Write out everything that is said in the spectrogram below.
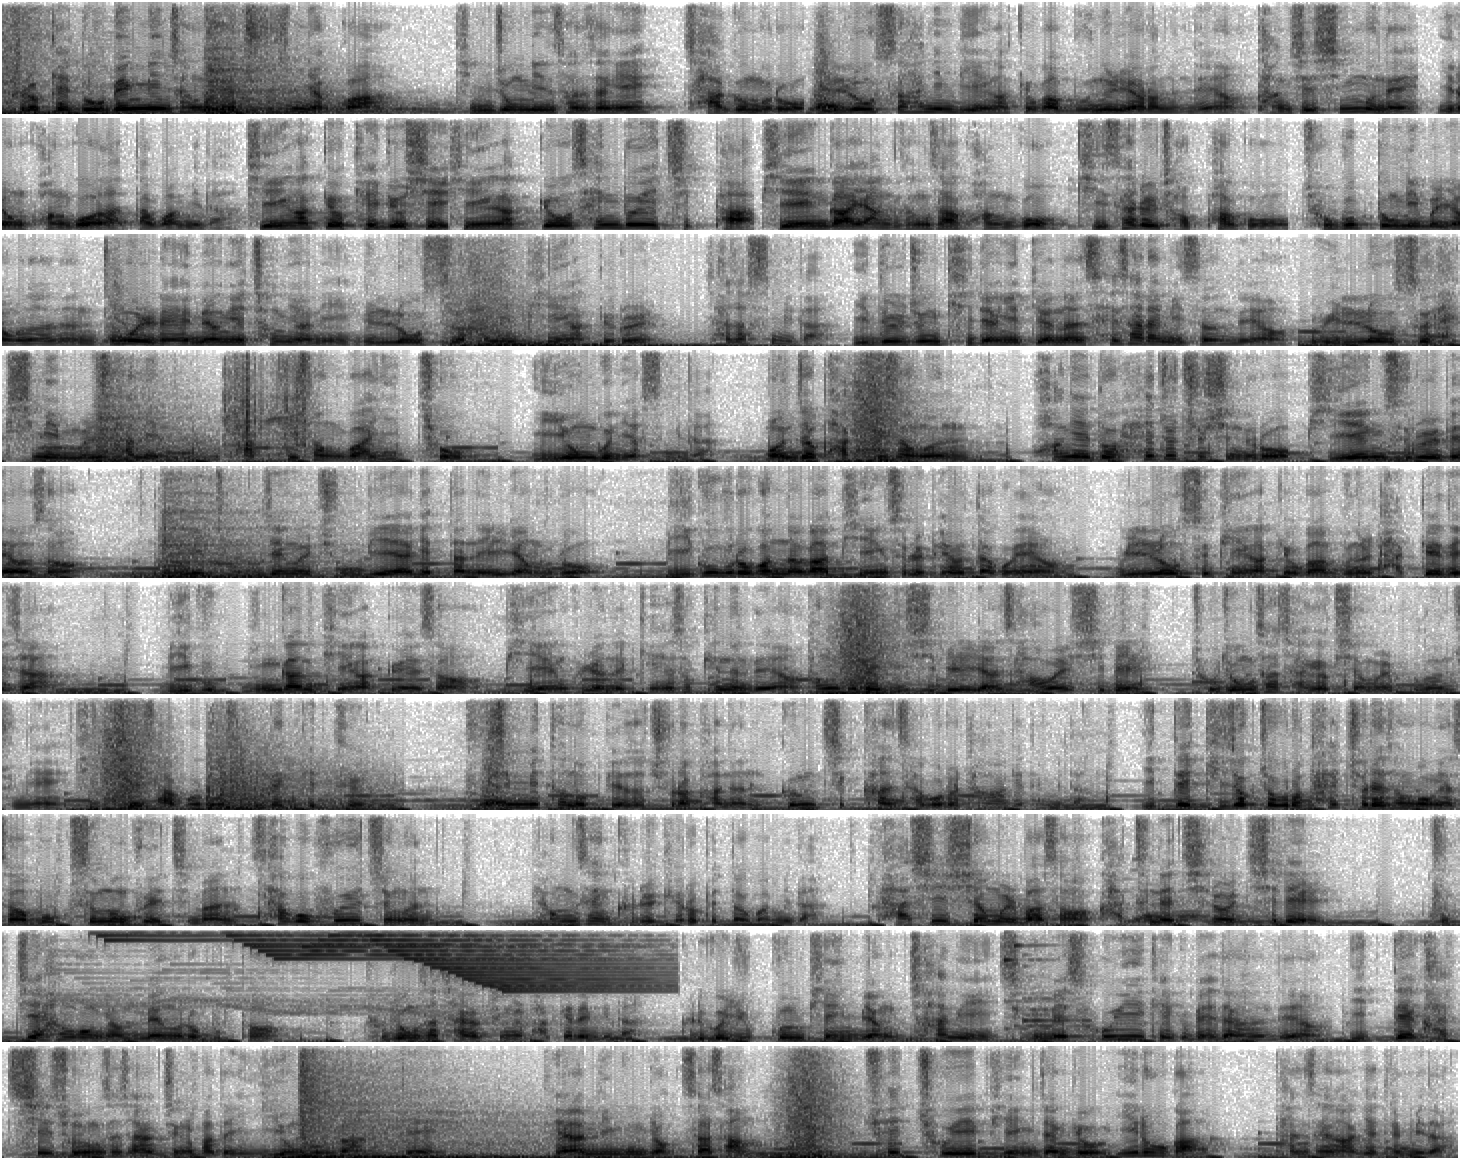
그렇게 노백린 장군의 추진력과 김종린 선생의 자금으로 윌로우스 한인비행학교가 문을 열었는데요. 당시 신문에 이런 광고가 났다고 합니다. 비행학교 개교식, 비행학교 생도의 집합, 비행가 양성사 광고, 기사를 접하고 조국 독립을 영원하는 24명의 청년이 윌로우스 한인비행학교를 찾았습니다. 이들 중 기량이 뛰어난 세 사람이 있었는데요. 그 윌로우스 핵심 인물 3인 박희성과 이초, 이용근이었습니다. 먼저 박희성은 황해도 해주 출신으로 비행수를 배워서 독립전쟁을 준비해야겠다는 일념으로 미국으로 건너가 비행수를 배웠다고 해요. 윌로우스 비행학교가 문을 닫게 되자 미국 민간 비행학교에서 비행 훈련을 계속했는데요. 1921년 4월 10일 조종사 자격시험을 보던 중에 기체 사고로 300피트 90m 높이에서 추락하는 끔찍한 사고를 당하게 됩니다. 이때 기적적으로 탈출에 성공해서 목숨은 구했지만 사고 후유증은 평생 그를 괴롭혔다고 합니다. 다시 시험을 봐서 같은 해 7월 7일 국제항공연맹으로부터 조종사 자격증을 받게 됩니다. 그리고 육군 비행병 참위, 지금의 소위 계급에 해당하는데요. 이때 같이 조종사 자격증을 받은 이용군과 함께 대한민국 역사상 최초의 비행장교 1호가 탄생하게 됩니다.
